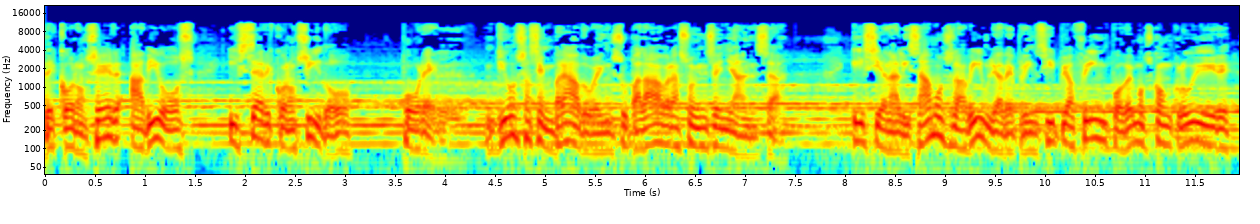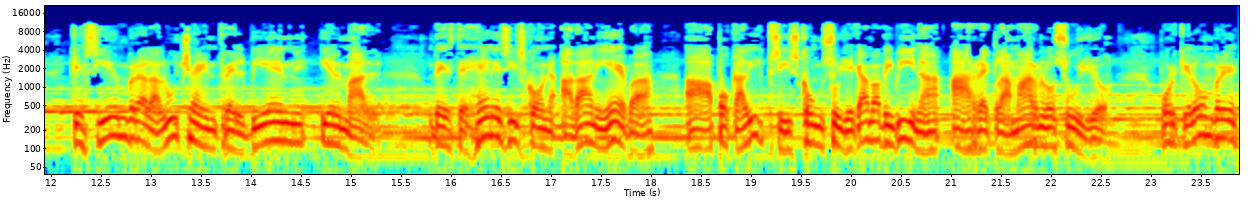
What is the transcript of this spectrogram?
de conocer a Dios y ser conocido por Él. Dios ha sembrado en su palabra su enseñanza. Y si analizamos la Biblia de principio a fin, podemos concluir que siembra la lucha entre el bien y el mal, desde Génesis con Adán y Eva a Apocalipsis con su llegada divina a reclamar lo suyo, porque el hombre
